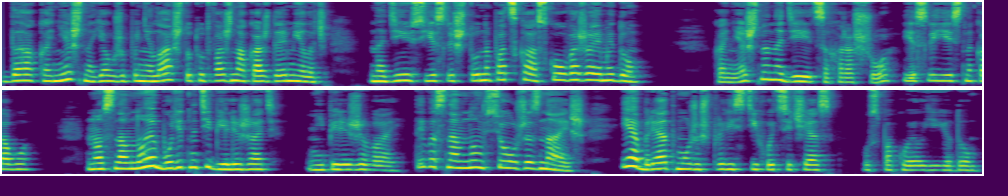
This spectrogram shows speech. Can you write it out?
Да, конечно, я уже поняла, что тут важна каждая мелочь. Надеюсь, если что, на подсказку, уважаемый дом. Конечно, надеяться хорошо, если есть на кого. Но основное будет на тебе лежать. Не переживай, ты в основном все уже знаешь, и обряд можешь провести хоть сейчас, успокоил ее дом.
